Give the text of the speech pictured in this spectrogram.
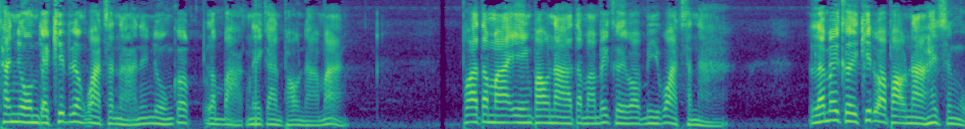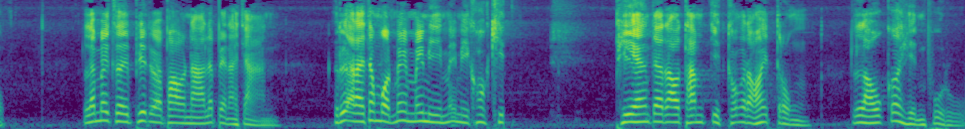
ถ้าโยมจะคิดเรื่องวาสนาเนี่ยโยมก็ลำบากในการภาวนามาก พระอาตมาเองภาวนาอาตมาไม่เคยว่ามีวาสนา และไม่เคยคิดว่าภาวนาให้สงบ และไม่เคยพิจว่าภาวนาแล้วเป็นอาจารย์ หรืออะไรทั้งหมดไม่ไม่มีไม่มีข้อคิด เพียงแต่เราทำจิตของเราให้ตรง เราก็เห็นผู้รู้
